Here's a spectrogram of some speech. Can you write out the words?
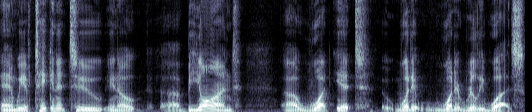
and we have taken it to you know uh, beyond uh, what it what it what it really was.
